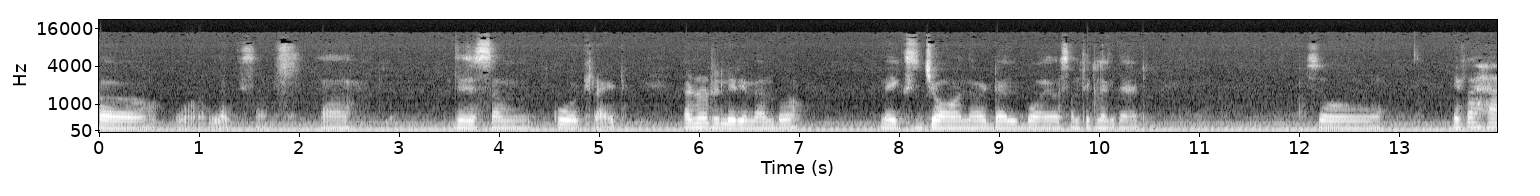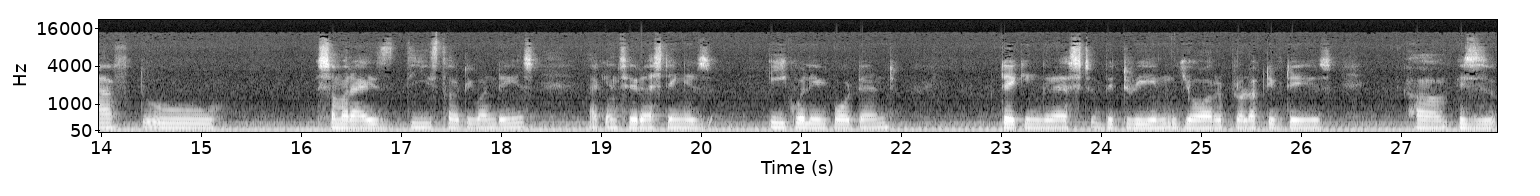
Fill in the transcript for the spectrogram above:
uh, like uh, this is some quote right i don't really remember. Makes john or dull boy or something like that. So if i have to summarize these 31 days i can say resting is equally important. Taking rest between your productive days um, is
